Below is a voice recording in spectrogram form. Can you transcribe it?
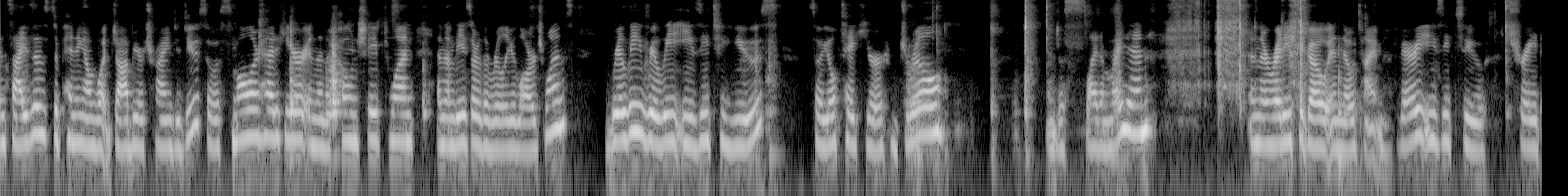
and sizes depending on what job you're trying to do. So a smaller head here and then a cone shaped one. And then these are the really large ones. Really, really easy to use. So you'll take your drill and just slide them right in and they're ready to go in no time. Very easy to trade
